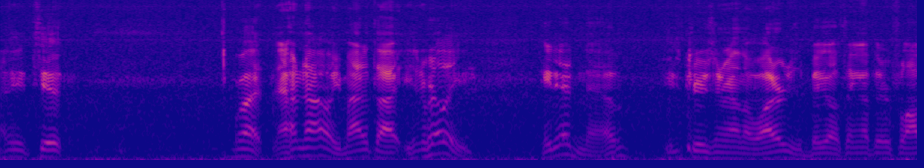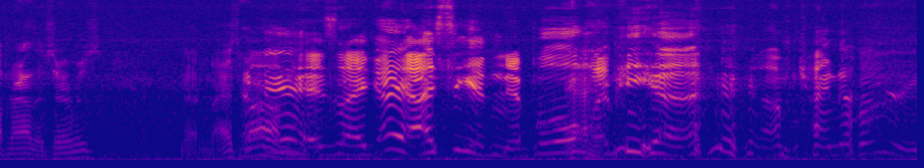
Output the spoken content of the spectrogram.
I need a tit. What? I don't know. He might have thought. You really? He didn't know. He's cruising around the water. There's a big old thing up there flopping around the surface. That's mom. Yeah, it's like, hey, I see a nipple. Let me. Uh, I'm kind of hungry.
